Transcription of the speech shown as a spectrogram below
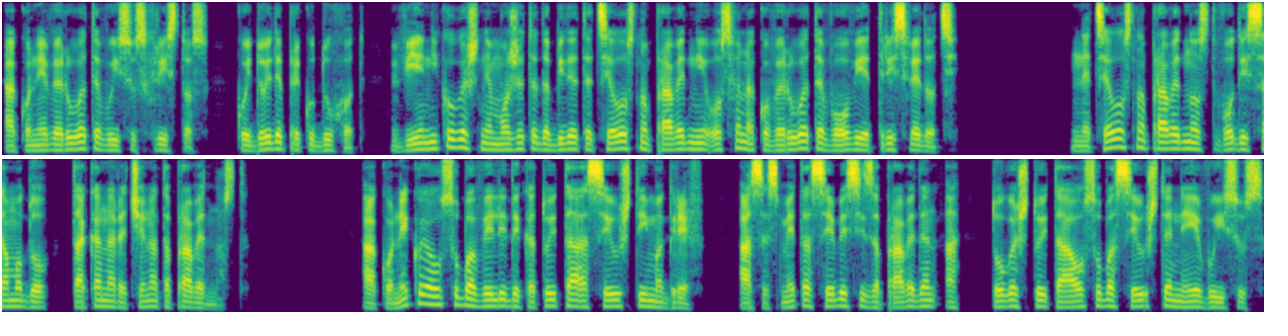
ако не верувате во Исус Христос, кој дојде преку Духот. Вие никогаш не можете да бидете целосно праведни освен ако верувате во овие три сведоци. Нецелосна праведност води само до така наречената праведност. Ако некоја особа вели дека тој таа се уште има грев, а се смета себе си за праведен, а тогаш тој таа особа се уште не е во Исус.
